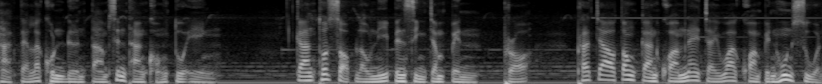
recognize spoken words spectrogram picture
หากแต่ละคนเดินตามเส้นทางของตัวเอง การทดสอบเหล่านี้เป็นสิ่งจำเป็น เพราะพระเจ้าต้องการความแน่ใจว่าความเป็นหุ้นส่วน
